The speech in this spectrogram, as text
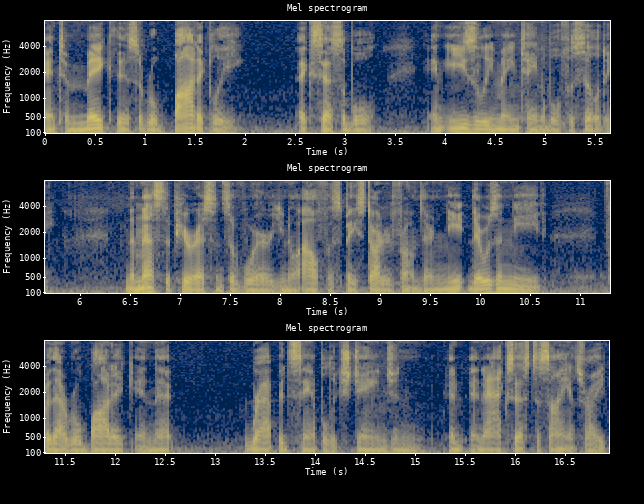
and to make this a robotically accessible and easily maintainable facility. And that's the pure essence of where you know Alpha Space started from. There need there was a need for that robotic and that rapid sample exchange and, and, and access to science, right?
